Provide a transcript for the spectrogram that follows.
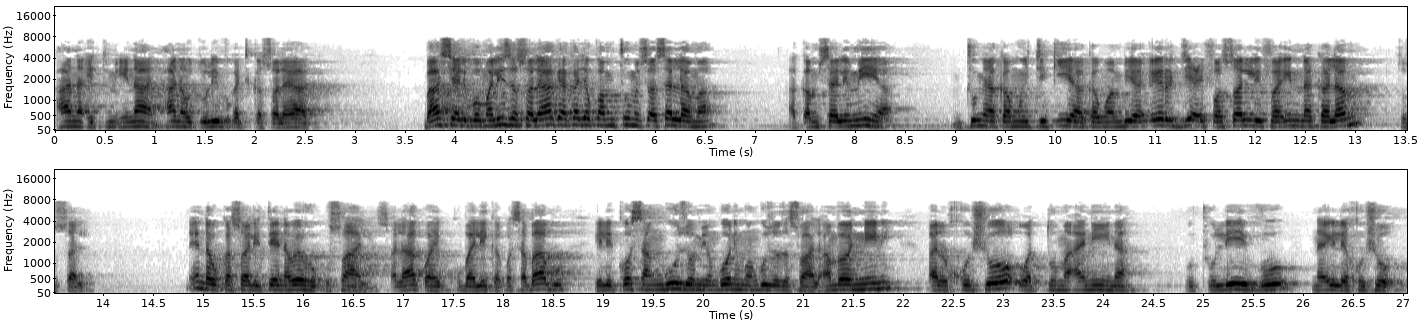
hana itminan hana utulivu katika swala yake. Basi alipomaliza swala yake akaja kwa mtume sallama akamsalimia. Mtume akamuitikia akamwambia irji fa salli fa innaka lam tusalli. Nenda ukaswali tena wewe hukuswali. Swala yako haikubalika kwa sababu ilikosa nguzo miongoni mwa nguzo za swala ambayo ni nini alkhushu' watumaanina utulivu na ile khushu'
